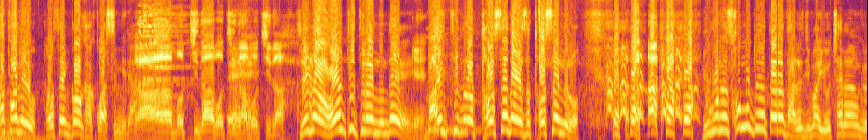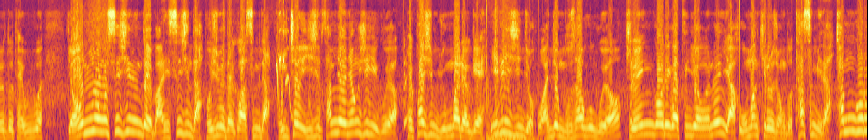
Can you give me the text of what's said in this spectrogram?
타타데우 더센 거 갖고 왔습니다. 야 멋지다 멋지다 네. 멋지다 제가 얼핏 들었는데 예. 마이티브로 더 세다 해서 더 센으로 요거는 선호도에 따라 다르지만 요 차량은 그래도 대부분 염용을 쓰시는데 많이 쓰신다 보시면 될 것 같습니다 2023년 형식이고요 186마력의 1인 신조 완전 무사고고요 주행거리 같은 경우는 약 5만 킬로 정도 탔습니다 참고로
